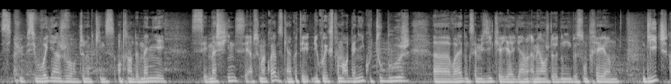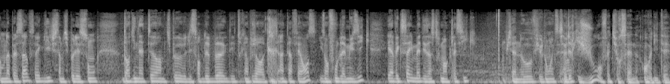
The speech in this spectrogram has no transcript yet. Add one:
si, tu, si vous voyez un jour John Hopkins en train de manier ces machines, c'est absolument incroyable parce qu'il y a un côté du coup extrêmement organique où tout bouge. Voilà, donc sa musique, il y a, un mélange de, donc, de sons très glitch, comme on appelle ça. Vous savez, glitch, c'est un petit peu les sons d'ordinateur, un petit peu les sortes de bugs, des trucs un peu genre interférences. Ils en font de la musique et avec ça, ils mettent des instruments classiques, piano, violon, etc. Ça veut dire qu'il joue en fait sur scène, en réalité.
